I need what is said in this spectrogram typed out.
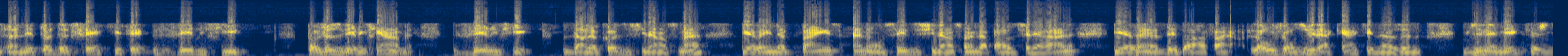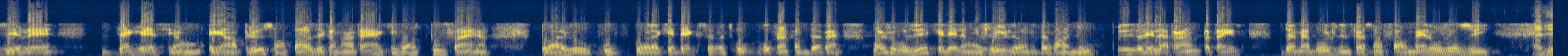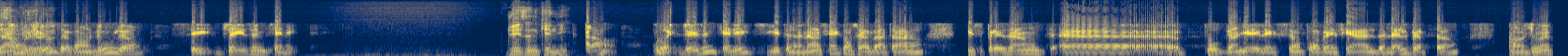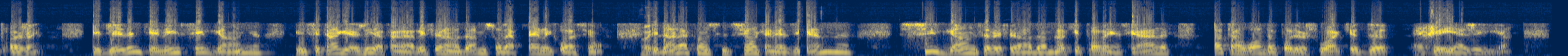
un, état de fait qui était vérifié. Pas juste vérifiable, vérifié. Dans le cas du financement, il y avait une baisse annoncée du financement de la part du fédéral. Il y avait un débat à faire. Là, aujourd'hui, la CAQ est dans une dynamique, je dirais, d'agression et en plus, on passe des commentaires qui vont tout faire pour arriver au bout pour que le Québec se retrouve gros gens comme devant. Moi, je vais vous dire quel est l'enjeu là devant nous. Vous allez l'apprendre peut-être de ma bouche d'une façon formelle aujourd'hui. L'enjeu devant nous, là, c'est Jason Kenney. Jason Kenney. Alors, oui, Jason Kenney, qui est un ancien conservateur, qui se présente euh, pour gagner l'élection provinciale de l'Alberta, en juin prochain. Et Jason Kenney, s'il gagne, il s'est engagé à faire un référendum sur la péréquation. Et dans la Constitution canadienne, s'il gagne ce référendum-là, qui est provincial, Ottawa n'a pas le choix que de réagir.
